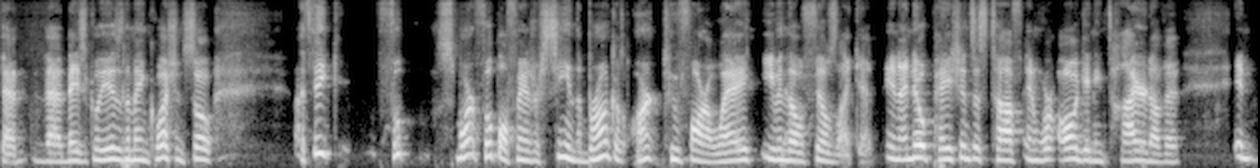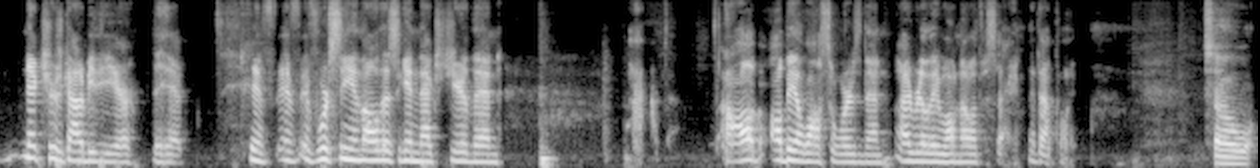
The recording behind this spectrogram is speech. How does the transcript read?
that that basically is the main question. So I think foot, smart football fans are seeing the Broncos aren't too far away, even though it feels like it. And I know patience is tough, and we're all getting tired of it. And next year's got to be the year to hit. If if if we're seeing all this again next year, then I'll I'll be a loss of words. Then I really won't know what to say at that point. So,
